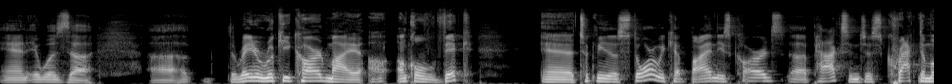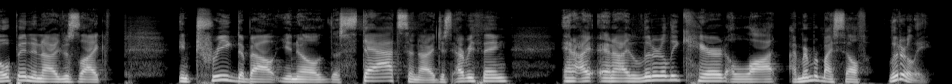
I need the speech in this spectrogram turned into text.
and it was uh, uh, the Rated Rookie card. My uh, uncle Vic uh, took me to the store. We kept buying these cards packs and just cracked them open, and I was like intrigued about you know the stats and I just everything, and I and I literally cared a lot. I remember myself literally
